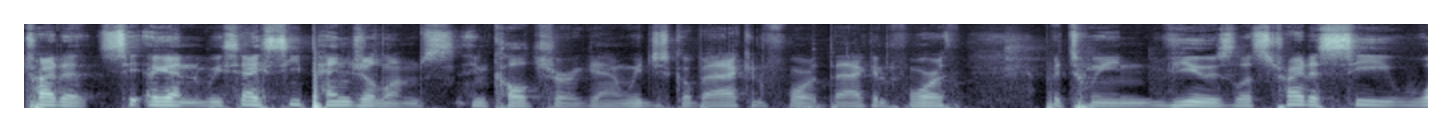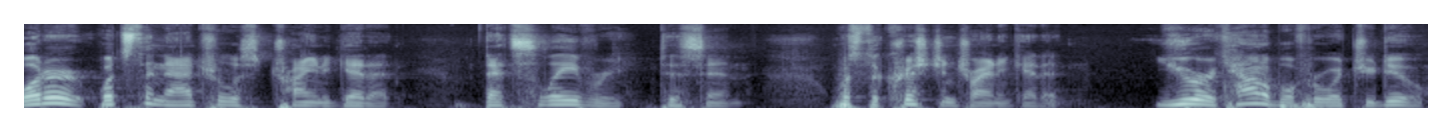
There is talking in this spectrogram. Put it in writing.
try to see again. We see I see pendulums in culture again. We just go back and forth, back and forth between views. Let's try to see what are what's the naturalist trying to get at. That's slavery to sin. What's the Christian trying to get at? You're accountable for what you do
